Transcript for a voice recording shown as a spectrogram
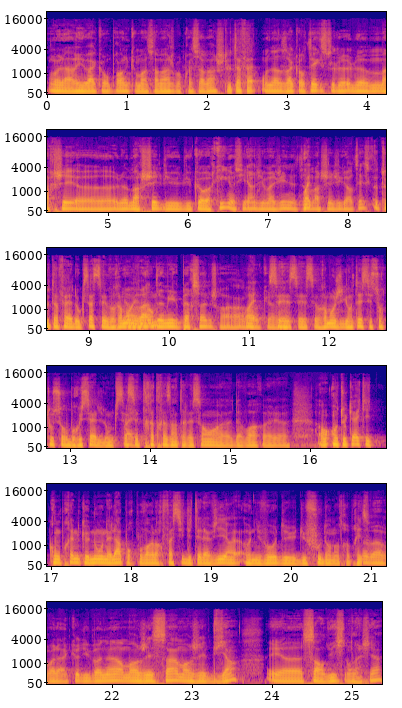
Voilà, arriver à comprendre comment ça marche, pourquoi ça marche. Tout à fait. On est dans un contexte le, marché, le marché du, du coworking aussi, hein, j'imagine, c'est un marché gigantesque. Tout à fait. Donc ça, c'est vraiment il y a 22 000 personnes, je crois. Hein, ouais, c'est vraiment gigantesque. C'est surtout sur Bruxelles. Donc ça, c'est très très intéressant euh, d'avoir, euh, en, tout cas, qu'ils comprennent que nous, on est là pour pouvoir leur faciliter la vie euh, au niveau du, du food en entreprise. Ben voilà, que du bonheur, manger sain, manger bien, et sandwich, non la chien.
